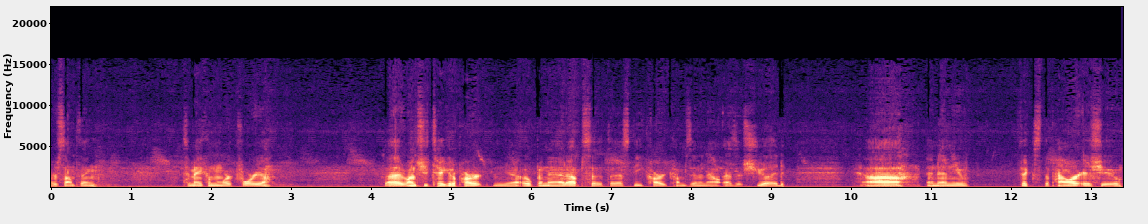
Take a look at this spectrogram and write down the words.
or something to make them work for you. But once you take it apart and you open that up so that the SD card comes in and out as it should, uh, and then you fix the power issue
